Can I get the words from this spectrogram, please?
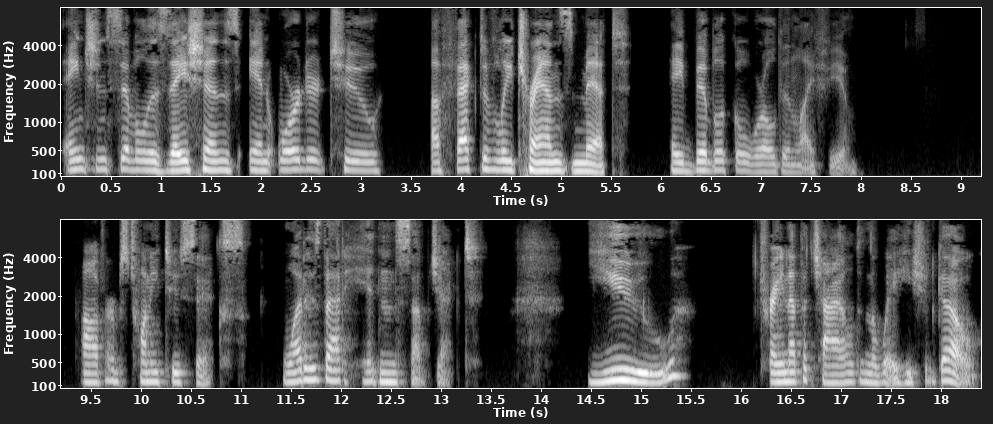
ancient civilizations in order to effectively transmit a biblical world and life view? Proverbs 22 6. What is that hidden subject? You train up a child in the way he should go.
